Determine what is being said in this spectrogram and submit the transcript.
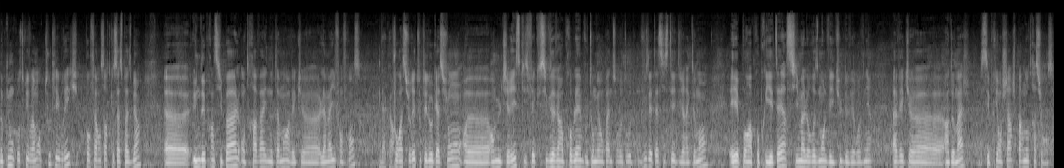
Donc nous, on construit vraiment toutes les briques pour faire en sorte que ça se passe bien. une des principales, on travaille notamment avec la Maïf en France, pour assurer toutes les locations euh, en multirisque, ce qui fait que si vous avez un problème, vous tombez en panne sur l'autoroute, vous êtes assisté directement. Et pour un propriétaire, si malheureusement le véhicule devait revenir avec euh, un dommage, c'est pris en charge par notre assurance.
